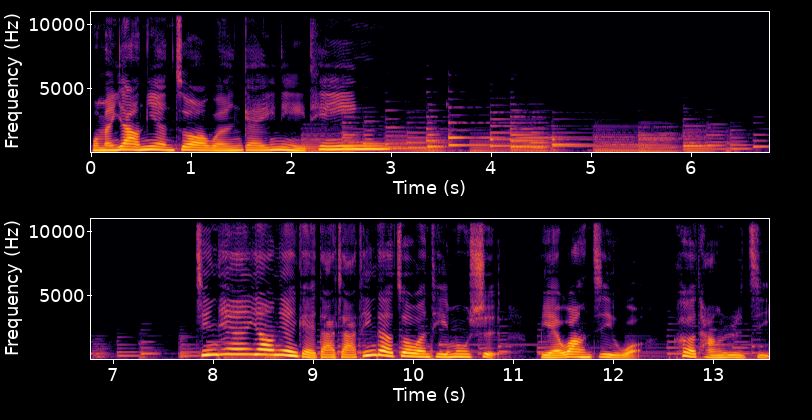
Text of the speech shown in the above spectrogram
我们要念作文给你听。今天要念给大家听的作文题目是“别忘记我课堂日记”。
